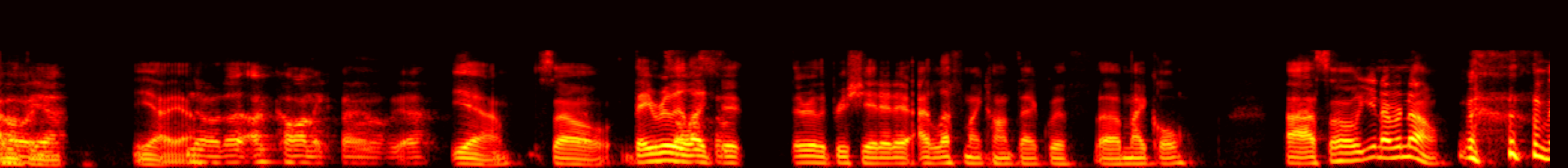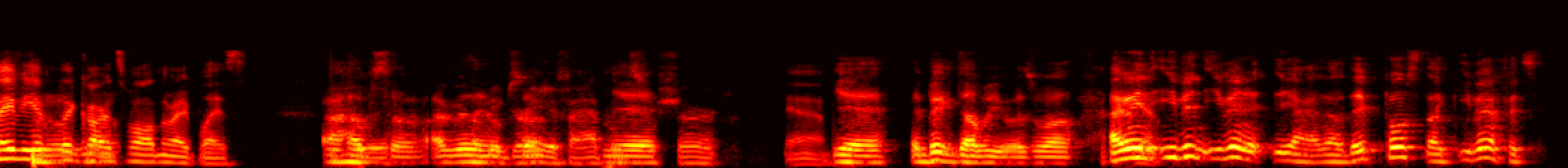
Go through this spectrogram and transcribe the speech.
Oh yeah. Yeah, yeah. No, that iconic panel. Yeah. Yeah. So they really liked awesome. it. They really appreciated it. I left my contact with uh, Michael. Uh, so you never know. Maybe if the cards fall in the right place. I hope so. I really That'd hope be great so. if it happens Yeah. for sure. Yeah. Yeah, a big W as well. I mean, Yeah. even even yeah, no, they post like even if it's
